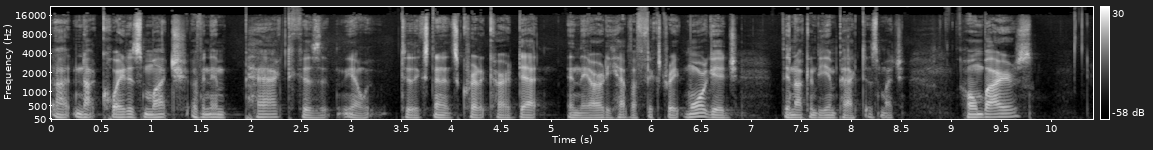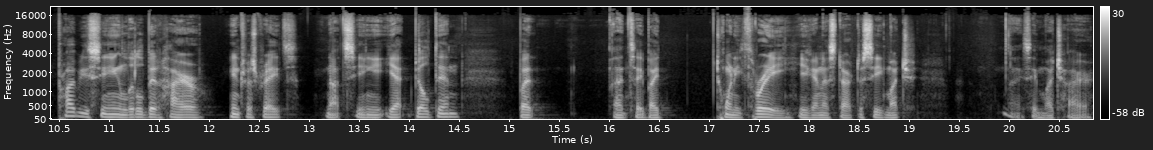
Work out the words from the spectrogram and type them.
uh, not quite as much of an impact because, you know, to the extent it's credit card debt and they already have a fixed rate mortgage, they're not going to be impacted as much. Home buyers, probably seeing a little bit higher interest rates, not seeing it yet built in, but I'd say by 23, you're going to start to see much, I say much higher.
